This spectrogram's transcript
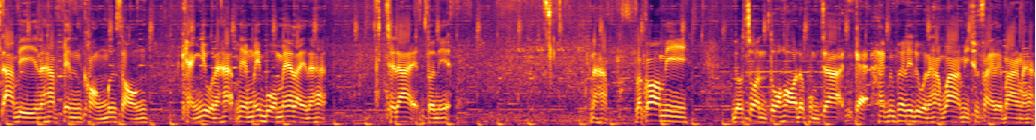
HRB นะครับ เป็นของมือสองแข็งอยู่นะฮะยังไม่บวมไม่อะไรนะฮะใช้ได้ตัวนี้นะครับ แล้วก็มี เดี๋ยวส่วนตัวฮอเดี๋ยวผมจะแกะให้เพื่อนๆได้ดูนะครับว่ามีชุดไฟอะไรบ้างนะฮะ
